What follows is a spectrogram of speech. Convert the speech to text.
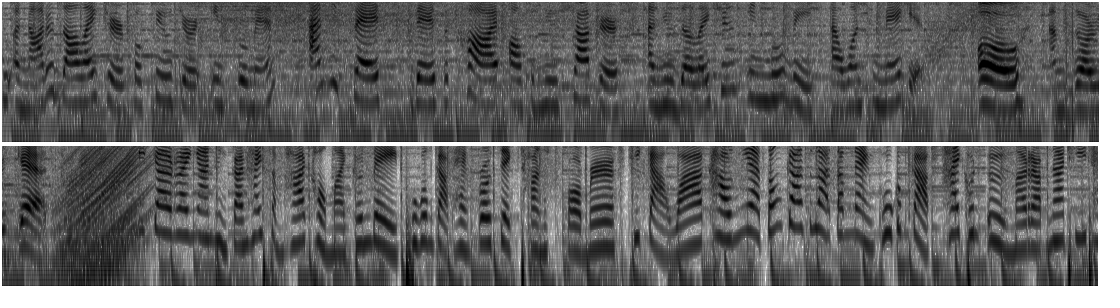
to another director for future installments. And he said, "There's a kind of a new chapter, a new directions in movie. I want to make it." Oh, I'm sorry, get. รายงานถึงการให้สัมภาษณ์ของไมเคิลเบย์ผู้กำกับแห่งโปรเจกต์ Transformer ที่กล่าวว่าเขาเนี่ยต้องการสละตำแหน่งผู้กำกับให้คนอื่นมารับหน้าที่แท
